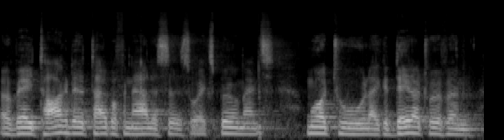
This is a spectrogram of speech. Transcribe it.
a very targeted type of analysis or experiments more to like a data-driven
